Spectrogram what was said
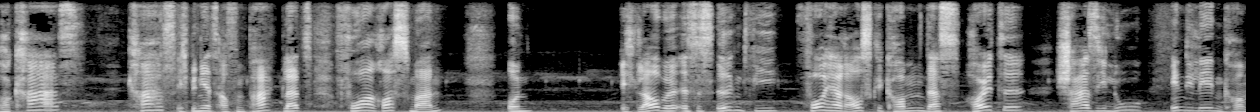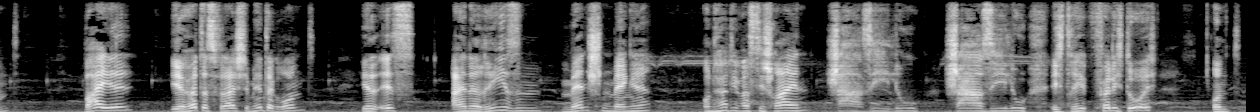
Oh, krass. Krass. Ich bin jetzt auf dem Parkplatz vor Rossmann und ich glaube, es ist irgendwie vorher rausgekommen, dass heute Shasilu in die Läden kommt, weil, ihr hört das vielleicht im Hintergrund, hier ist eine riesen Menschenmenge und hört ihr, was die schreien? Shasilu, Shasilu. Ich drehe völlig durch und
